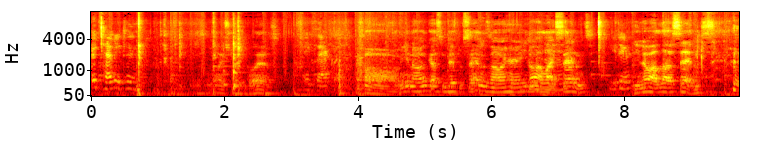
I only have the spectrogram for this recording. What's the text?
It's heavy too. It's like straight glass. Exactly. Oh, you know, it got some different settings on here. You know, I like settings. You do. You know, I love settings.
